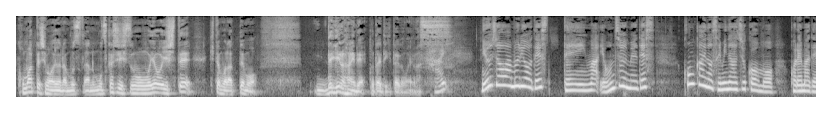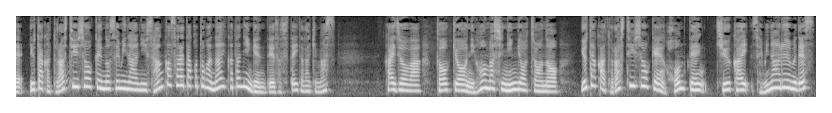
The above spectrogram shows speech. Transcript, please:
困ってしまうようなむあの難しい質問を用意して来てもらっても、できる範囲で答えていきたいと思います。はい。入場は無料です。定員は40名です。今回のセミナー受講も、これまで豊かトラスティ証券のセミナーに参加されたことがない方に限定させていただきます。会場は東京日本橋人形町の豊かトラスティ証券本店9階セミナールームです。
